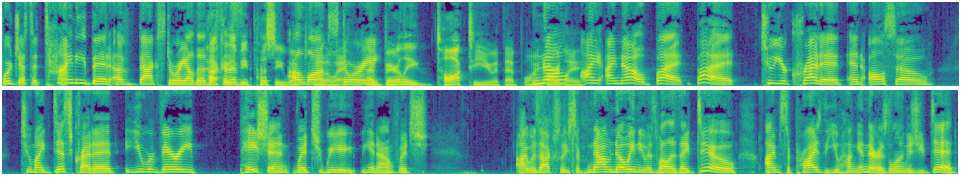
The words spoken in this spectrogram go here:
for just a tiny bit of backstory, although this how can I be pussy? Whipped, a long by the way? story. I barely talked to you at that point. no, hardly. I I know, but but to your credit, and also to my discredit, you were very patient, which we you know, which I was actually now knowing you as well as I do, I'm surprised that you hung in there as long as you did.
